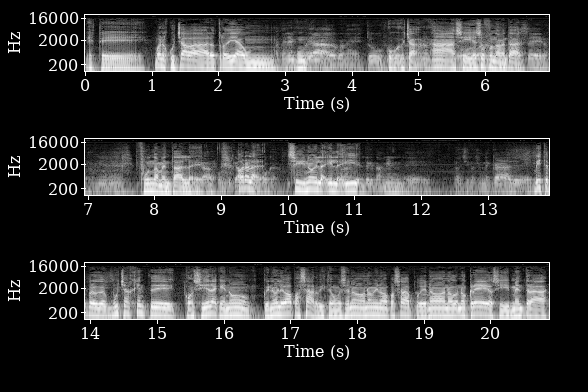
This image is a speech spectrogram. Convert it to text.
este, bueno, escuchaba el otro día un... A tener un- cuidado con la estufa. Escuchá, con los ah, sí, eso es fundamental. también, ¿eh? fundamental. eh. Complicado, complicado ahora, la, época. sí, no, y, la- y la- gente que también eh, está en situación de calle. Viste, pero que mucha gente considera que no que no le va a pasar, ¿viste? Como dice, no, no, a mí no va a pasar, porque no, no, no creo, si me entra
